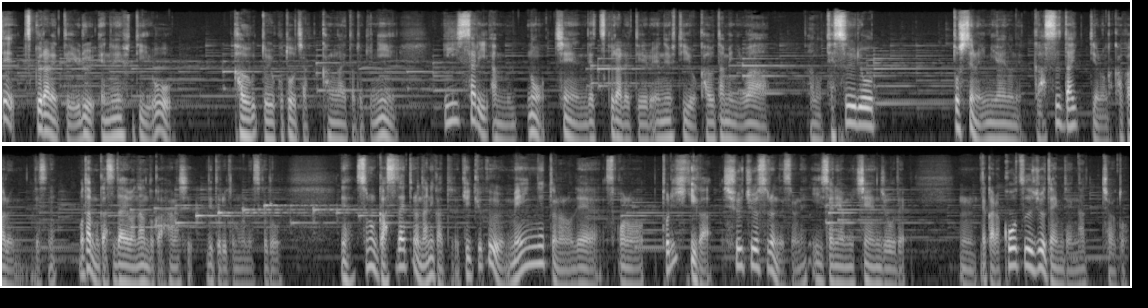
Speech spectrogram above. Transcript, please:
で作られている NFT を買うということをじゃ考えた時にイーサリアムのチェーンで作られている NFT を買うためにはあの手数料としての意味合いのねガス代っていうのがかかるんですね。もう多分ガス代は何度か話出てると思うんですけど。でそのガス代っていうのは何かっていうと結局メインネットなのでそこの取引が集中するんですよね。イーサリアムチェーン上で、うん、だから交通渋滞みたいになっちゃうと。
